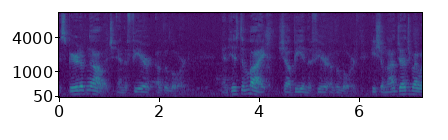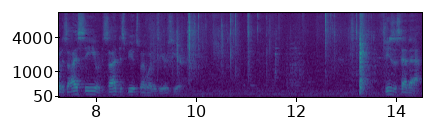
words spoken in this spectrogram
the Spirit of knowledge and the fear of the Lord. And his delight shall be in the fear of the Lord. He shall not judge by what his eyes see, or decide disputes by what his ears hear. Jesus had that.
